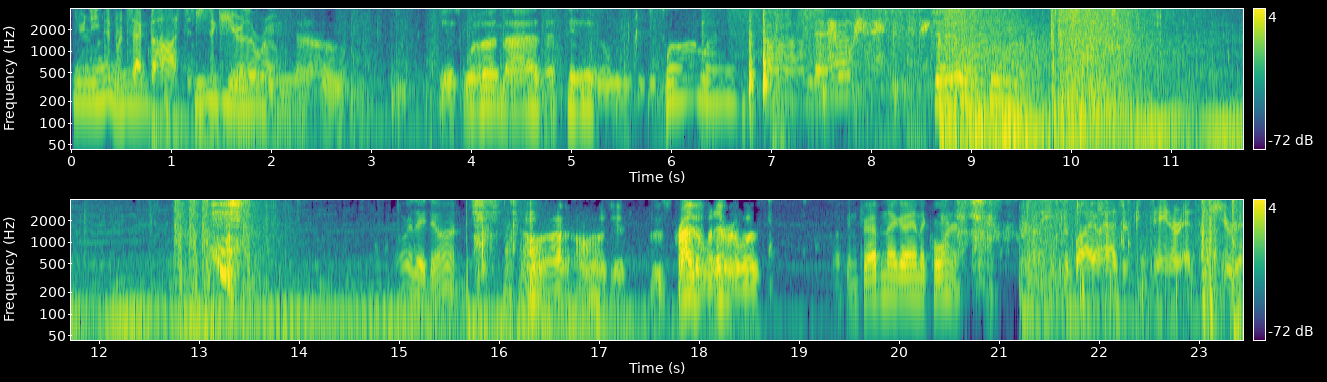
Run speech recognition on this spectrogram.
You need to protect the hostage. Secure the room. Guess what lies ahead? Only one way to find out. Just they doing? Oh, I don't know, dude. It was private, whatever it was. Fucking trapping that guy in the corner. Proceed to the biohazard container and secure it.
